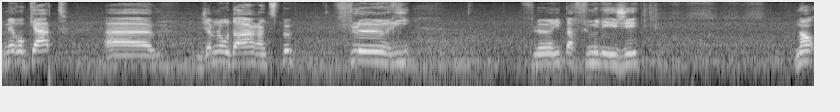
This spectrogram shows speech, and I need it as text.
numéro 4. Euh, J'aime l'odeur, un petit peu fleuri. Fleuri, parfumé léger. Non,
